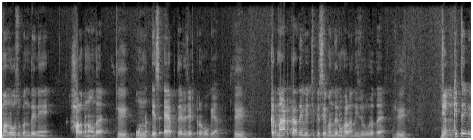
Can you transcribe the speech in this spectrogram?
ਮੰਨ ਲਓ ਉਸ ਬੰਦੇ ਨੇ ਹਲ ਬਣਾਉਂਦਾ ਹੈ ਜੀ। ਉਨ ਇਸ ਐਪ ਤੇ ਰਜਿਸਟਰ ਹੋ ਗਿਆ। ਜੀ। ਕਰਨਾਟਕਾ ਦੇ ਵਿੱਚ ਕਿਸੇ ਬੰਦੇ ਨੂੰ ਹਲਾਂ ਦੀ ਜ਼ਰੂਰਤ ਹੈ। ਜੀ। ਜਾਂ ਕਿਤੇ ਵੀ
